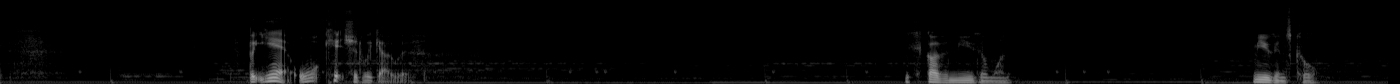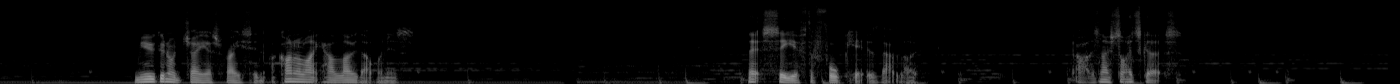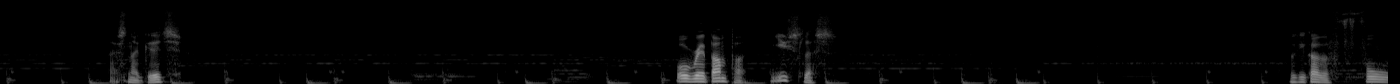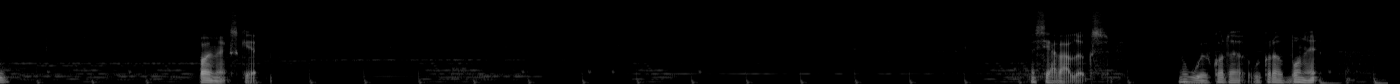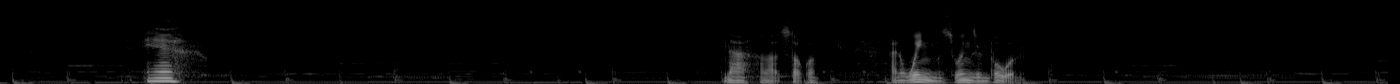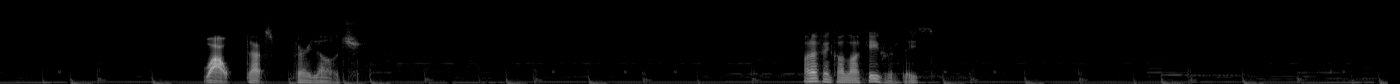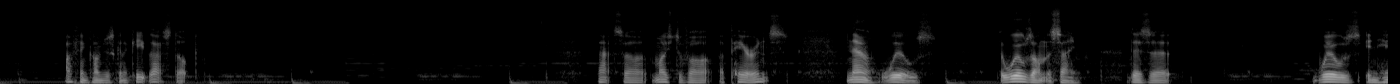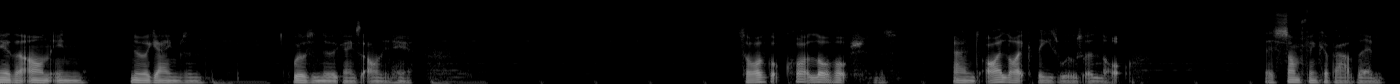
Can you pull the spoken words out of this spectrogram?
But yeah, what kit should we go with? We could go the Mugen one. Mugen's cool. Mugen or JS Racing. I kind of like how low that one is. Let's see if the full kit is that low. Oh, there's no side skirts. That's no good. Or rear bumper. Useless. We could go with full Bomex kit. Let's see how that looks. Oh, we've got a we've got a bonnet. Yeah. Nah, I like the stock one. And wings, wings are important. That's very large. I don't think I like either of these. I think I'm just going to keep that stock. That's uh, most of our appearance. Now, wheels. The wheels aren't the same. There's a uh, wheels in here that aren't in newer games and wheels in newer games that aren't in here. So I've got quite a lot of options. And I like these wheels a lot. There's something about them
